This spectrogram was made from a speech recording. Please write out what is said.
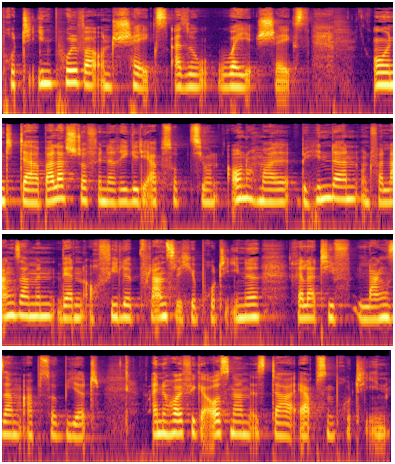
Proteinpulver und Shakes, also Whey Shakes. Und da Ballaststoffe in der Regel die Absorption auch nochmal behindern und verlangsamen, werden auch viele pflanzliche Proteine relativ langsam absorbiert. Eine häufige Ausnahme ist da Erbsenprotein.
